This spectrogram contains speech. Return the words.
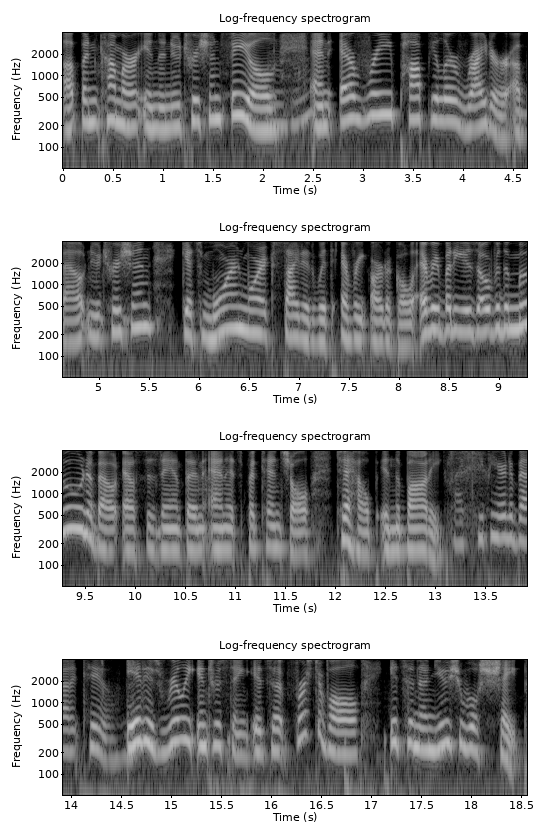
up and comer in the nutrition field, mm-hmm. and every popular writer about nutrition gets more and more excited with every article. Everybody is over the moon about astaxanthin and its potential to help in the body. I keep hearing about it too. It is really interesting. It's a first of all, it's an unusual shape.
